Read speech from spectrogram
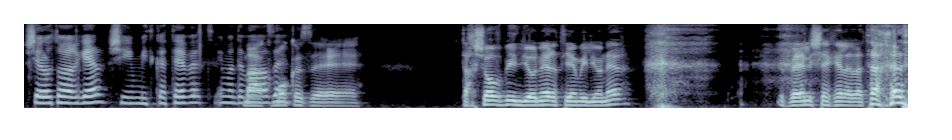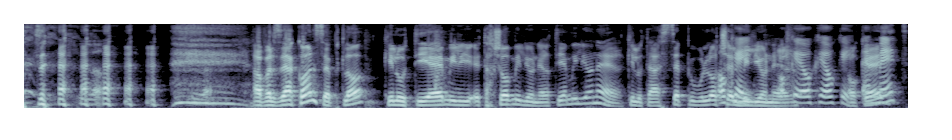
של אותו הרגל, שהיא מתכתבת עם הדבר מה, הזה? כמו כזה, תחשוב מיליונר, תהיה מיליונר? ואין לי שקל על התחת? לא. אבל זה הקונספט, לא? כאילו, תהיה מיל... תחשוב מיליונר, תהיה מיליונר. כאילו, תעשה פעולות של אוקיי, מיליונר. אוקיי, אוקיי, אוקיי. אוקיי? האמת,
